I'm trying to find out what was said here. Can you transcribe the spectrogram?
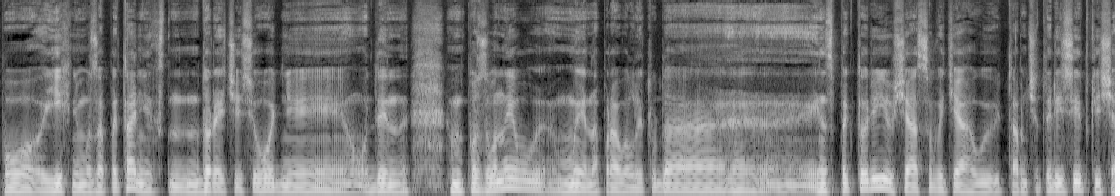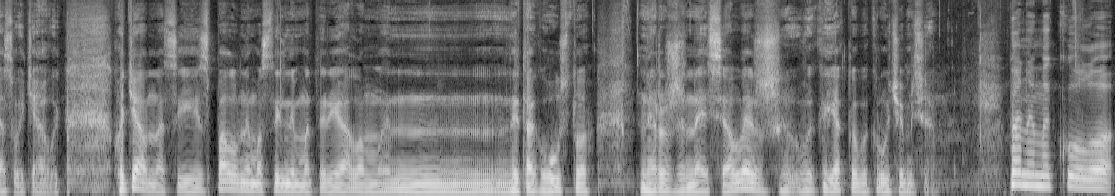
по їхньому запитанню. До речі, сьогодні один позвонив, ми направили туди е, інспекторів, зараз витягують там чотири сітки, зараз витягують. Хоча в нас і з паливно-мастильним матеріалом не так густо не розженеться, але ж як то викручуємося. Пане Миколо,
